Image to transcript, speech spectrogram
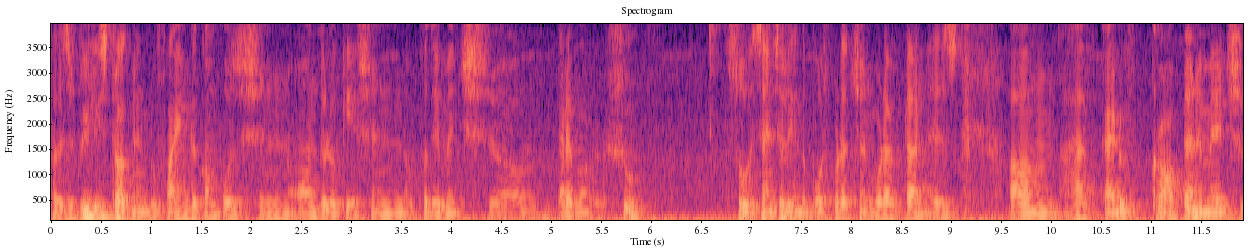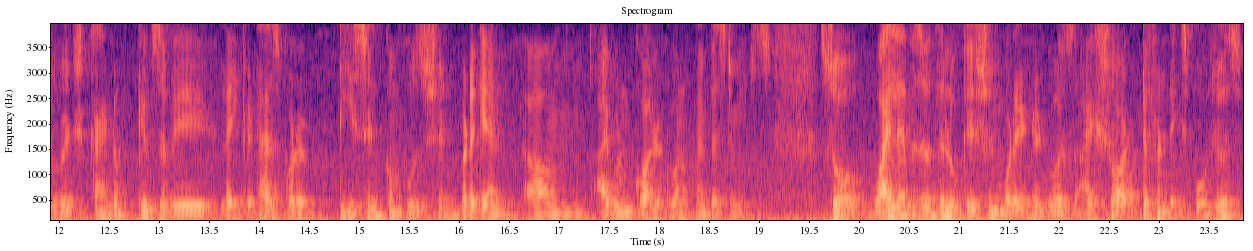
I was really struggling to find a composition on the location for the image um, that I wanted to shoot. So essentially in the post-production what I've done is um, I have kind of cropped an image which kind of gives away like it has got a decent composition but again um, I wouldn't call it one of my best images so while I was at the location, what I did was I shot different exposures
